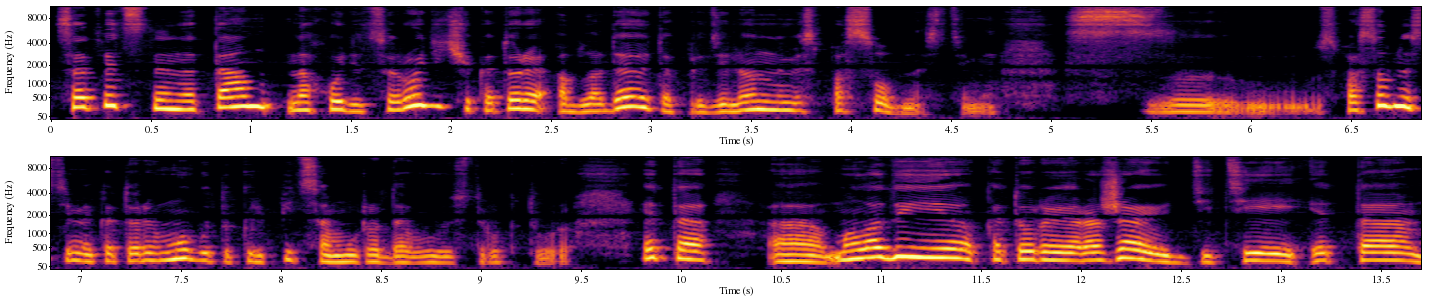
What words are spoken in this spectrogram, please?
Соответственно, там находятся родичи, которые обладают определенными способностями, способностями, которые могут укрепить саму родовую структуру. Это э, молодые, которые рожают детей, это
